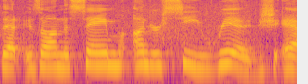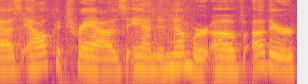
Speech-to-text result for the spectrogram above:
that is on the same undersea ridge as Alcatraz and a number of other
